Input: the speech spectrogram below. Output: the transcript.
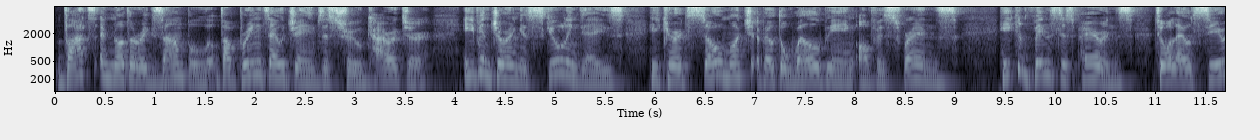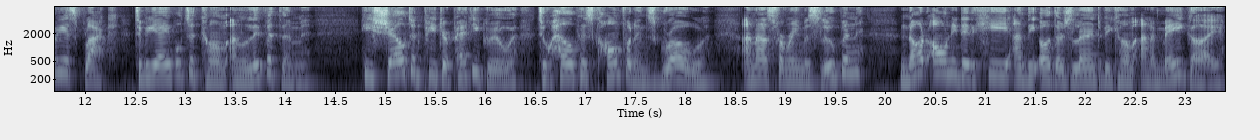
That's another example that brings out James's true character. Even during his schooling days, he cared so much about the well-being of his friends. He convinced his parents to allow Sirius Black to be able to come and live with them. He sheltered Peter Pettigrew to help his confidence grow, and as for Remus Lupin, not only did he and the others learn to become Animagi,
